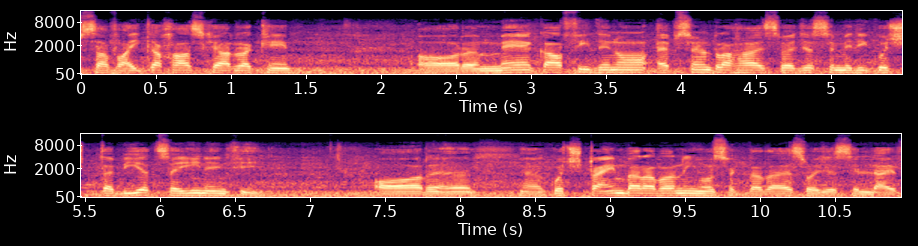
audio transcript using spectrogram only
सफ़ाई का ख़ास ख्याल रखें। और मैं काफ़ी दिनों एबसेंट रहा, इस वजह से मेरी कुछ तबीयत सही नहीं थी। और कुछ टाइम बराबर नहीं हो सकता था, इस वजह से लाइव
